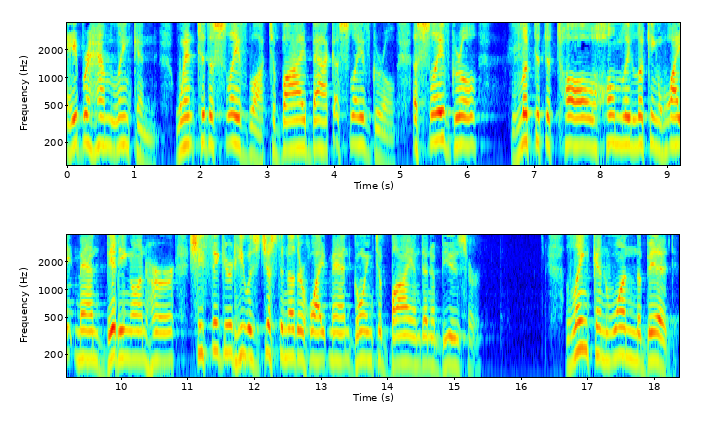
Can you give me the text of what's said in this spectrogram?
Abraham Lincoln went to the slave block to buy back a slave girl. A slave girl looked at the tall, homely looking white man bidding on her. She figured he was just another white man going to buy and then abuse her. Lincoln won the bid.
